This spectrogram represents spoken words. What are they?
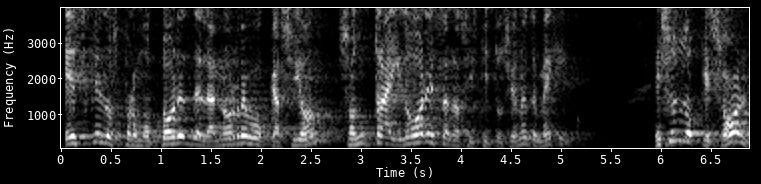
es que los promotores de la no revocación son traidores a las instituciones de México. Eso es lo que son.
